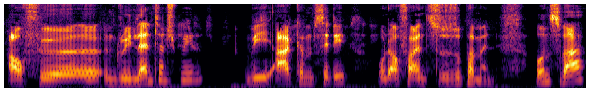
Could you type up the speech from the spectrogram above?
auch für äh, ein Green Lantern Spiel, wie Arkham City und auch für ein Superman. Und zwar,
